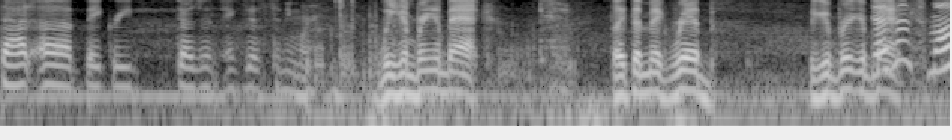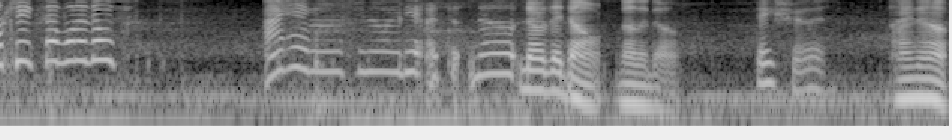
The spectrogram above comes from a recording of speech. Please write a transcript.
that uh bakery doesn't exist anymore. we can bring it back, Okay. like the McRib. We can bring it Doesn't back. Smallcakes have one of those? I have honestly no idea. I th- no, no, they don't. No, they don't. They should. I know.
